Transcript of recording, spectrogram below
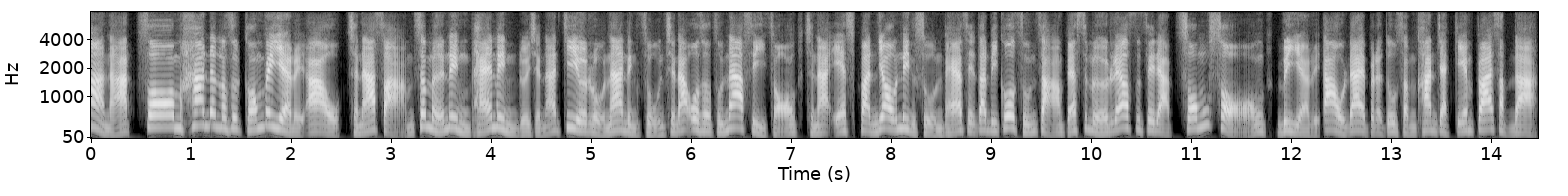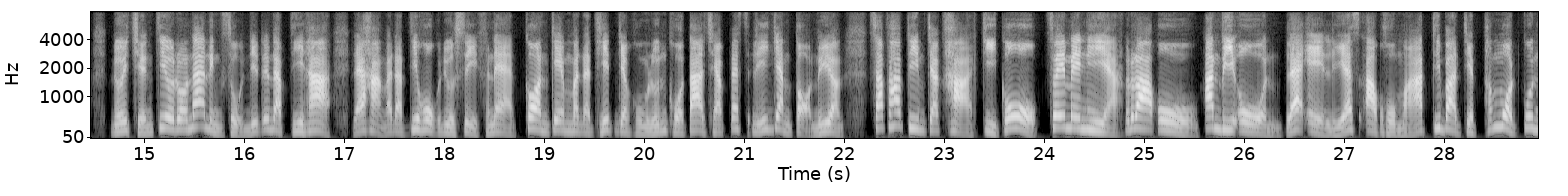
5 นัดฟอร์ม5นัดหลังสุดของเบียริอัลชนะ 3 เสมอ 1 แพ้ 1 โดยชนะจิโรนา1-0 ชนะโอซาซูน่า4-2 ชนะเอสปันยอล1-0 แพ้เซตาบิโก0-3และเสมอเรอัลซูเซดัด2-2เบียริอัลได้ประตูสำคัญจากเกมปลายสัปดาห์ โดยเฉินจิโรนา1-0ยึดอันดับที่ 5 และห่างอันดับที่ 6 อยู่ 4 คะแนน ก่อนเกมวันอาทิตย์ยังคงลุ้นโคต้าแชมเปี้ยนส์ลีกอย่างต่อเนื่อง สภาพทีมจะขาดกีโก้ เฟเมเนีย ราโอ อันบีโอน และเอเลียสอัลโคมาสที่บาดเจ็บทั้งหมดกุน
